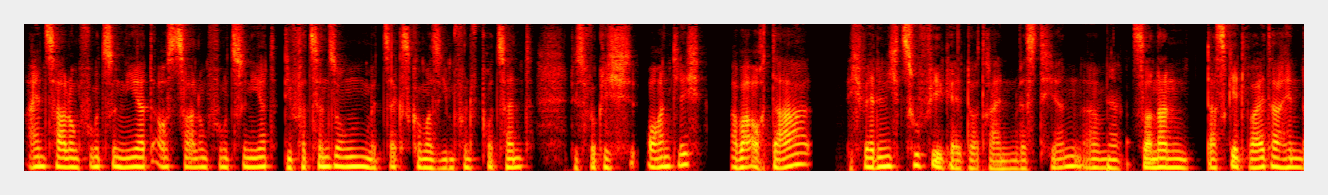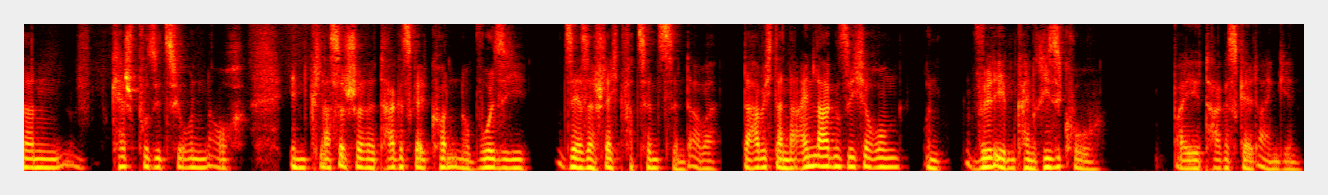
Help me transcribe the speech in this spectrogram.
Einzahlung funktioniert, Auszahlung funktioniert. Die Verzinsung mit 6,75 Prozent, die ist wirklich ordentlich. Aber auch da, ich werde nicht zu viel Geld dort rein investieren, ähm, ja. sondern das geht weiterhin dann Cash-Positionen auch in klassische Tagesgeldkonten, obwohl sie sehr, sehr schlecht verzinst sind. Aber da habe ich dann eine Einlagensicherung und will eben kein Risiko bei Tagesgeld eingehen.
